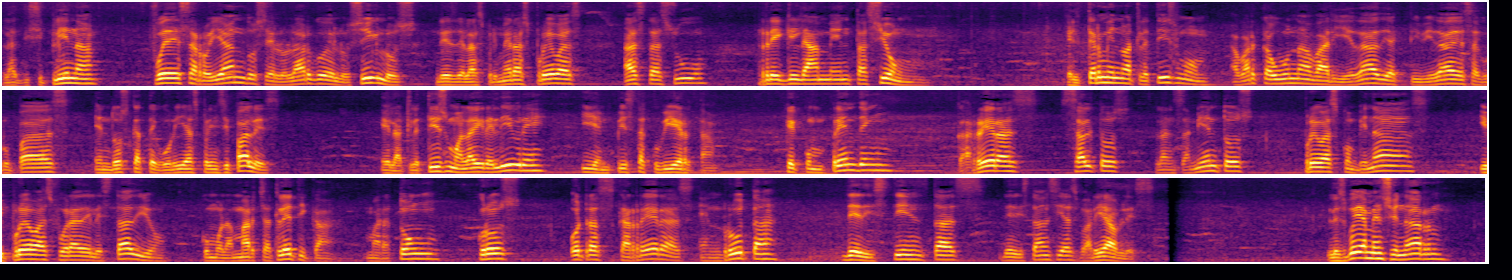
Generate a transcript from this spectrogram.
La disciplina fue desarrollándose a lo largo de los siglos, desde las primeras pruebas hasta su reglamentación. El término atletismo abarca una variedad de actividades agrupadas en dos categorías principales, el atletismo al aire libre y en pista cubierta, que comprenden carreras, saltos, lanzamientos, pruebas combinadas y pruebas fuera del estadio, como la marcha atlética, maratón, cross, otras carreras en ruta de distintas de distancias variables. Les voy a mencionar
